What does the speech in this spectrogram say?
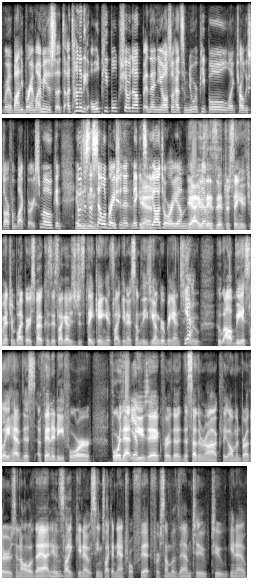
you know, Bonnie Bramlett. I mean, just a, a ton of the old people showed up, and then you also had some newer people like Charlie Starr from Blackberry Smoke, and it was just a celebration at Macon Mm-hmm. Yeah. City Auditorium. Yeah, it was, it's interesting that you mentioned Blackberry Smoke because it's like I was just thinking it's like you know some of these younger bands Yeah. who who obviously have this affinity for for that Yep. music for the the Southern Rock, the Allman Brothers, and all of that. Mm-hmm. It's like you know it seems like a natural fit for some of them to to you know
